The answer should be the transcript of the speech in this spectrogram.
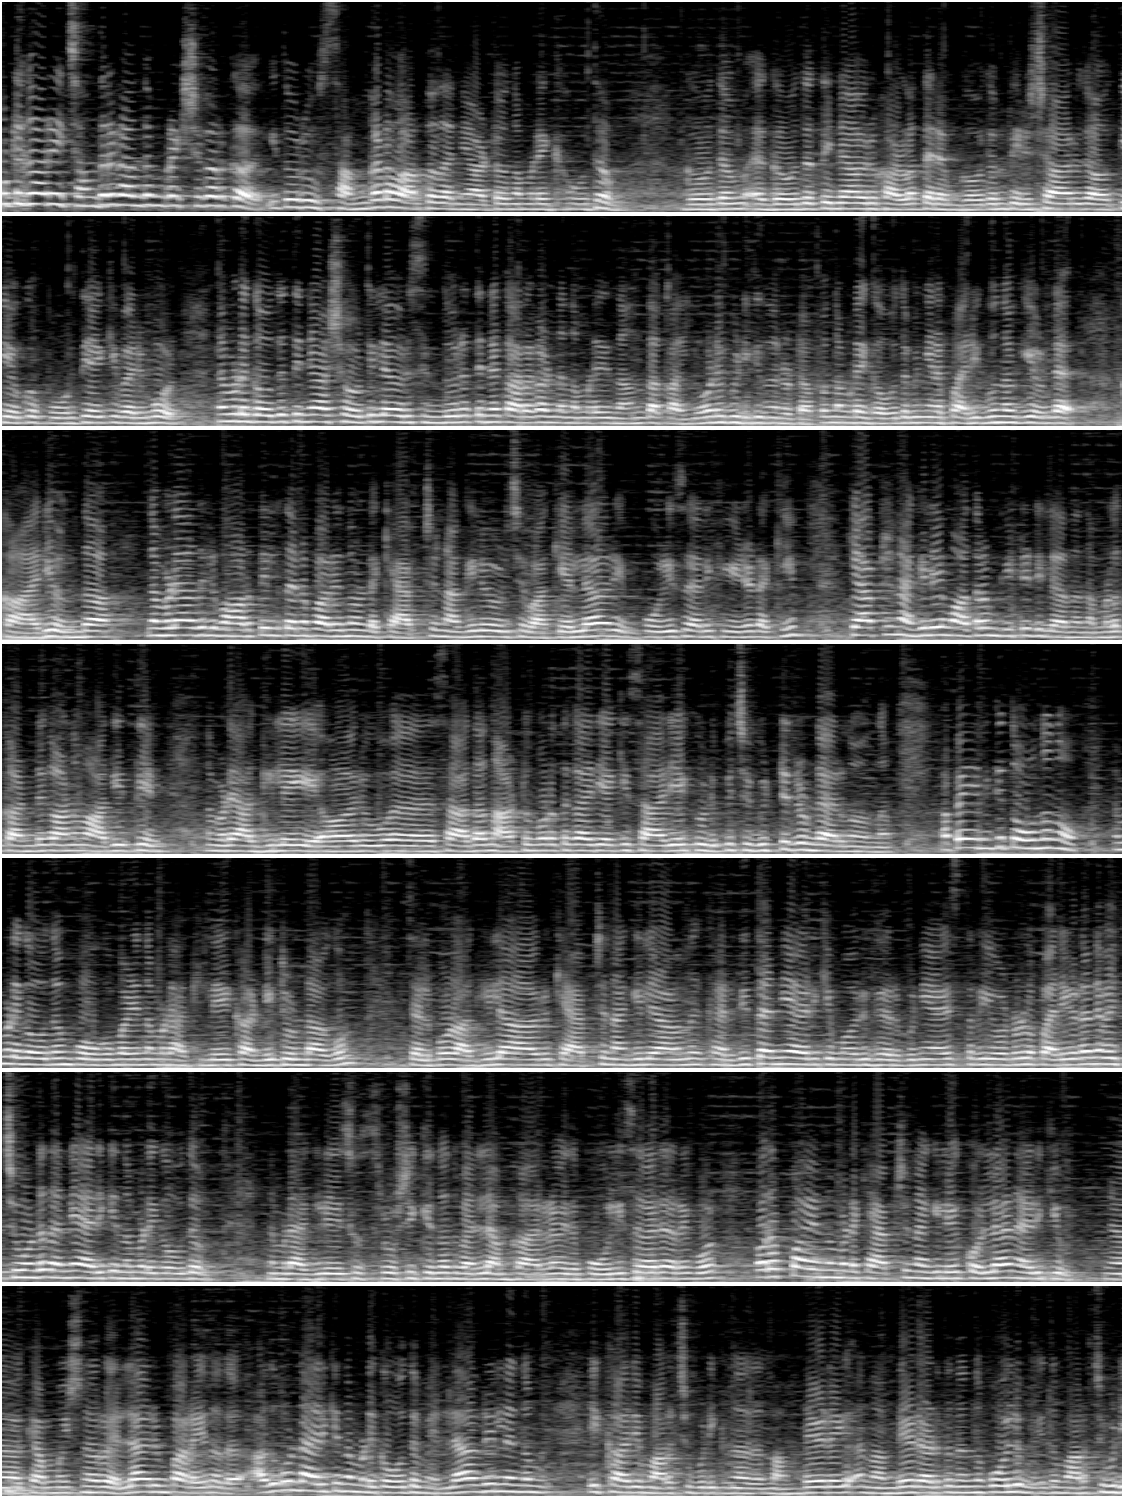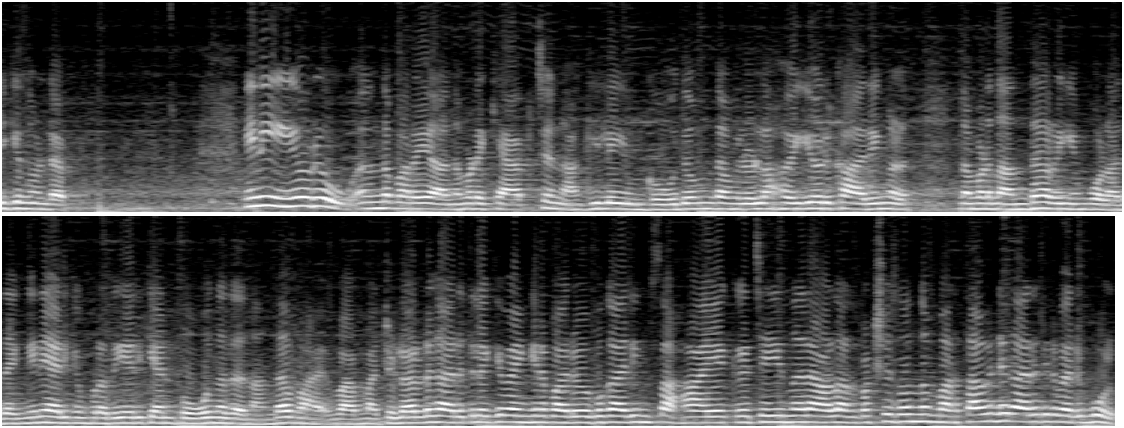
കൂട്ടുകാരെ ചന്ദ്രകാന്തം പ്രേക്ഷകർക്ക് ഇതൊരു സങ്കട വാർത്ത തന്നെയാട്ടോ നമ്മുടെ ഗൗതം. ഗൗതം ഗൗതത്തിന്റെ ആ ഒരു കള്ളത്തരം ഗൗതം തിരിച്ച ആ ഒരു ദൗത്യമൊക്കെ പൂർത്തിയാക്കി വരുമ്പോൾ നമ്മുടെ ഗൗതത്തിന്റെ ആ ഷർട്ടിലെ ഒരു സിന്ദൂരത്തിന്റെ കറ കണ്ട് നമ്മുടെ നന്ദ കയ്യോടെ പിടിക്കുന്നുണ്ട് അപ്പം നമ്മുടെ ഗൗതം ഇങ്ങനെ പരിങ്ങുന്നൊക്കെയുണ്ട് കാര്യം എന്താ? നമ്മുടെ അതിൽ വാർത്തയിൽ തന്നെ പറയുന്നുണ്ട് ക്യാപ്റ്റൻ അഖിലെ ഒഴിച്ച് ബാക്കി എല്ലാവരെയും പോലീസുകാർ കീഴടക്കി. ക്യാപ്റ്റൻ അഖിലെ മാത്രം കിട്ടിയിട്ടില്ല എന്ന് നമ്മൾ കണ്ടു കാണും. ആദിത്യൻ നമ്മുടെ അഖിലയെ ഒരു സാധാ നാട്ടുമ്പുറത്തുകാരിയാക്കി സാരിയാക്കി ഉടുപ്പിച്ച് വിട്ടിട്ടുണ്ടായിരുന്നു എന്ന്. അപ്പോൾ എനിക്ക് തോന്നുന്നു നമ്മുടെ ഗൗതം പോകും വഴി നമ്മുടെ അഖിലയെ കണ്ടിട്ടുണ്ടാകും. ചിലപ്പോൾ അഖില ആ ഒരു ക്യാപ്റ്റൻ അഖിലയാണെന്ന് കരുതി തന്നെയായിരിക്കും. ഒരു ഗർഭിണിയായ സ്ത്രീയോടുള്ള പരിഗണന വെച്ചുകൊണ്ട് തന്നെയായിരിക്കും നമ്മുടെ ഗൗതം നമ്മുടെ അഖിലയെ ശുശ്രൂഷിക്കുന്നതുമെല്ലാം. കാരണം ഇത് പോലീസുകാർ അറിയുമ്പോൾ ഉറപ്പായും നമ്മുടെ ക്യാപ്റ്റൻ അഖിലയെ കൊല്ലാനായിരിക്കും കമ്മീഷണറും എല്ലാവരും പറയുന്നത്. അതുകൊണ്ടായിരിക്കും നമ്മുടെ ഗൗതം എല്ലാവരിൽ നിന്നും ഇക്കാര്യം മറച്ചു പിടിക്കുന്നത്. നന്ദയുടെ നന്ദയുടെ അടുത്ത് നിന്ന് പോലും ഇത് മറച്ചു പിടിക്കുന്നുണ്ട്. ഇനി ഈ ഒരു എന്താ പറയുക നമ്മുടെ ക്യാപ്റ്റൻ അഖിലയും ഗൗതമും തമ്മിലുള്ള ഈ ഒരു കാര്യങ്ങൾ നമ്മുടെ നന്ദ അറിയുമ്പോൾ അതെങ്ങനെയായിരിക്കും പ്രതികരിക്കാൻ പോകുന്നത്? നന്ദ മറ്റുള്ളവരുടെ കാര്യത്തിലേക്ക് ഭയങ്കര പരോപകാരിയും സഹായമൊക്കെ ചെയ്യുന്ന ഒരാളാണ്. പക്ഷെ സ്വന്തം ഭർത്താവിന്റെ കാര്യത്തിൽ വരുമ്പോൾ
